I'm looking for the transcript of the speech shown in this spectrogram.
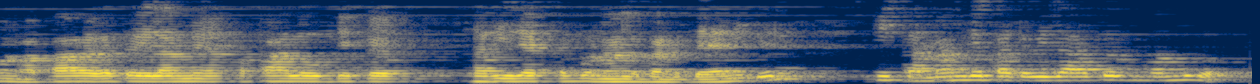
මම අපායගත වෙලා මේ අපාලෝකයක ශරීරයක් ලැබුණා ලබන්න බෑනේ කියලා. මේ Tamange පටවි ධාතුව බඳු කරනවා.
